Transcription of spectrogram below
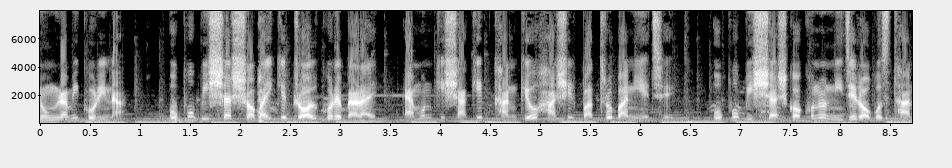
নোংরামি করি না। অপু বিশ্বাস সবাইকে ট্রল করে বেড়ায়, এমনকি সাকিব খানকেও হাসির পাত্র বানিয়েছে। অপু বিশ্বাস কখনো নিজের অবস্থান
